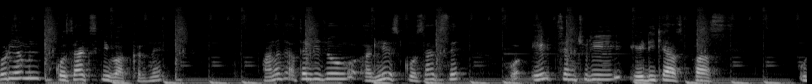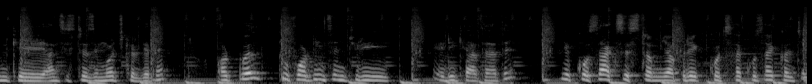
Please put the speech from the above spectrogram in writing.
थोड़ी हम इन कोसैक्स की बात करते हैं। माना जाता है कि जो अर्लीस्ट कोसैक्स थे, वो एट सेंचुरी एडी के आसपास उनके एंसिस्टर्स इमर्ज कर गए थे। और twelfth to fourteen century AD के आते आते ये कोसैक सिस्टम या फिर एक कोसैक कोसैक कल्चर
